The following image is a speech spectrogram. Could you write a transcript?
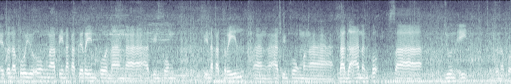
Ito na po yung uh, pinaka-terrain po ng uh, ating pong pinaka-trail ng ating pong mga dadaanan po sa June 8. Ito na po.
